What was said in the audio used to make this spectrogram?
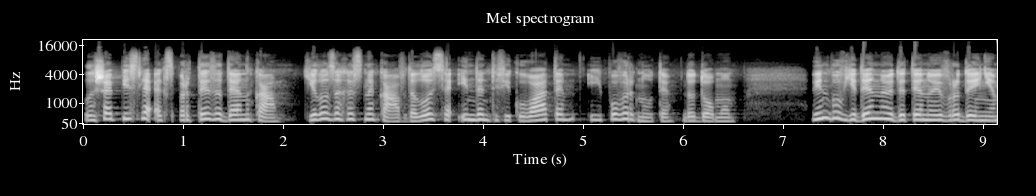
Лише після експертизи ДНК тіло захисника вдалося ідентифікувати і повернути додому. Він був єдиною дитиною в родині.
